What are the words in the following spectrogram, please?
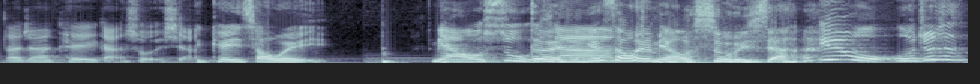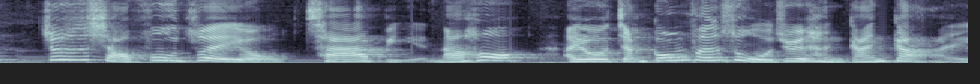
大家可以感受一下。你可以稍微描述，对，你可以稍微描述一下，因为我我就是就是小腹最有差别，然后哎呦讲公分数，我觉得很尴尬哎，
